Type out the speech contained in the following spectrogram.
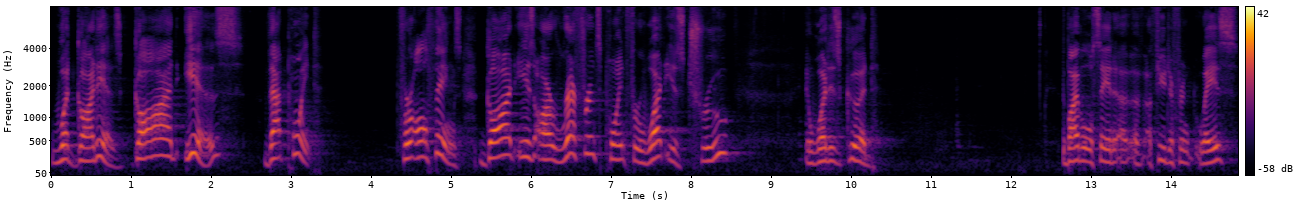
what God is. God is that point for all things. God is our reference point for what is true and what is good. The Bible will say it a, a few different ways,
